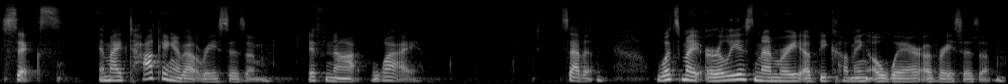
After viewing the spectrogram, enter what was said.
Six, Am I talking about racism? If not, why? Seven, what's my earliest memory of becoming aware of racism?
